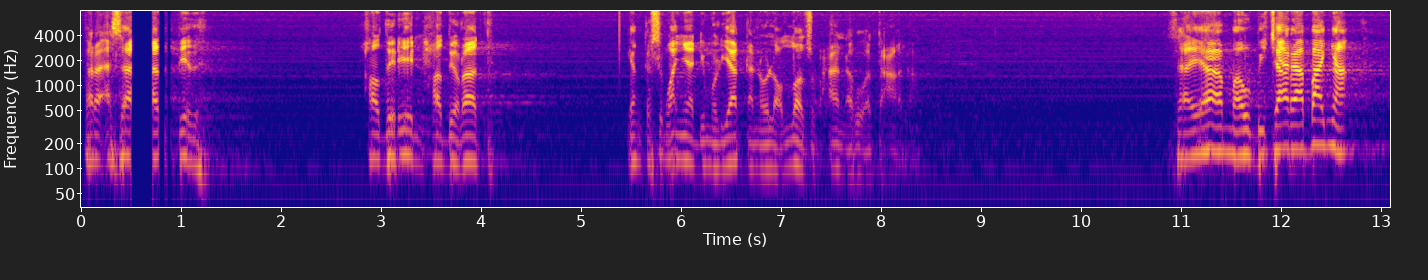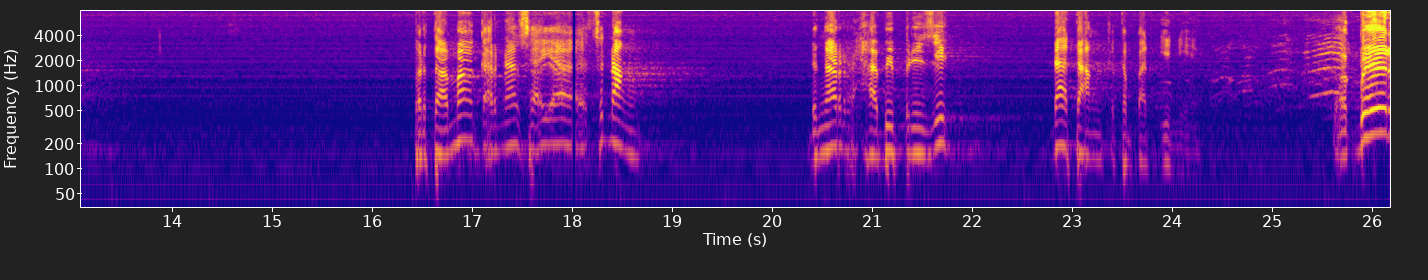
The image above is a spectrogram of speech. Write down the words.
Para asatid. Hadirin hadirat. Yang kesemuanya dimuliakan oleh Allah Subhanahu wa taala saya mau bicara banyak. Pertama karena saya senang dengar Habib Rizik datang ke tempat ini. Takbir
